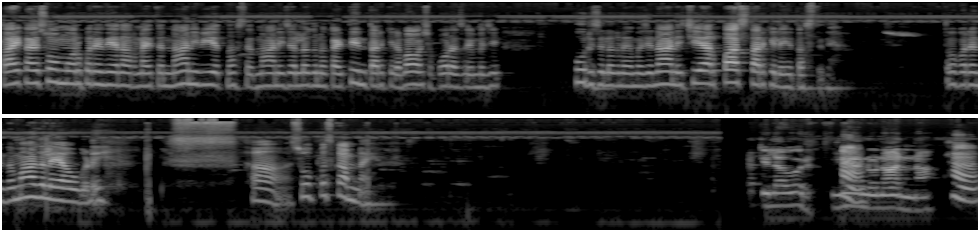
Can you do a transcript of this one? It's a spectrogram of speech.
ताई काय सोमवारपर्यंत येणार नाही तर नाणी बी येत नसतात. नाणीचं लग्न काय तीन तारखेला भावाच्या पोराचं आहे म्हणजे पोरीचं लग्न आहे म्हणजे नाणी चार पाच तारखेला येत असते त्या. तोपर्यंत माझं लय अवघड आहे. हां सोपंच काम नाही. आणा हां.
